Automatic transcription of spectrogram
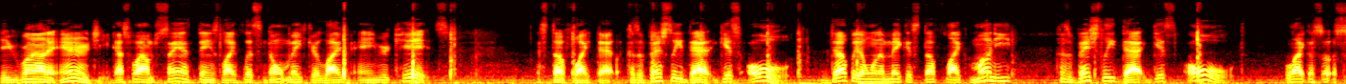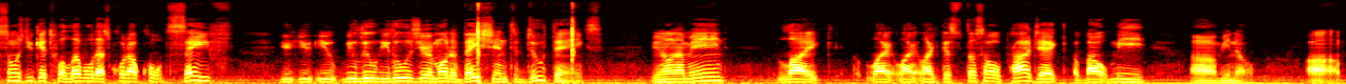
you run out of energy. That's why I'm saying things like, listen, don't make your life aim your kids and stuff like that, because eventually that gets old. Definitely don't want to make it stuff like money because eventually that gets old. Like as, as, soon as you get to a level that's quote unquote safe, you you you you, lose, you lose your motivation to do things. You know what I mean? Like like like like this this whole project about me, um, you know, um,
